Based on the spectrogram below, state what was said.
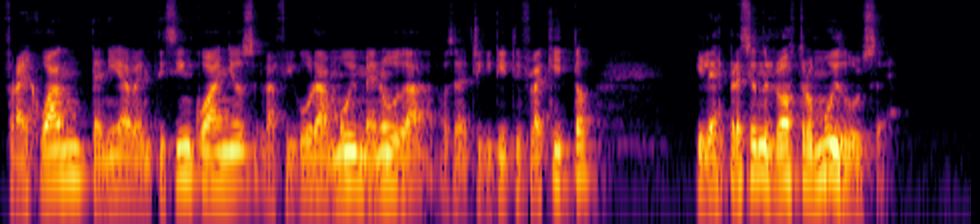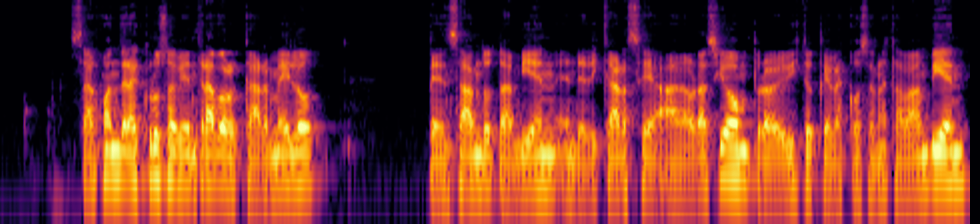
Fray Juan tenía 25 años, la figura muy menuda, o sea, chiquitito y flaquito, y la expresión del rostro muy dulce. San Juan de la Cruz había entrado al Carmelo pensando también en dedicarse a la oración, pero había visto que las cosas no estaban bien,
